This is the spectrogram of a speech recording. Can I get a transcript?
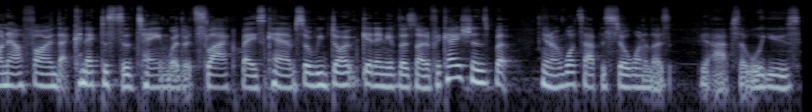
on our phone that connect us to the team, whether it's Slack, Basecamp, so we don't get any of those notifications. But you know, WhatsApp is still one of those apps that we'll use.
